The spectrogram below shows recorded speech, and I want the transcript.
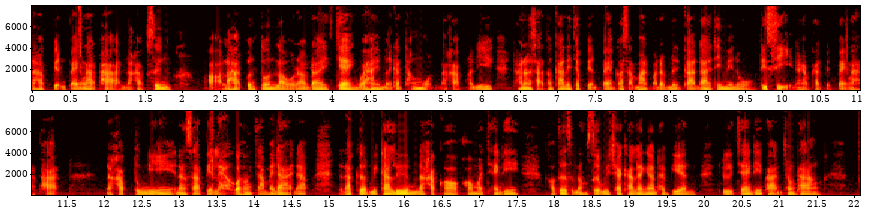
นะครับ เปลี่ยนแปลงรหัสผ่านนะครับ ซึ่งรหัสเบื้องต้นเราเราได้แจ้งไว้ให้เหมือนกันทั้งหมดนะครับอันนี้ถ้านักศึกษาต้องการที่จะเปลี่ยนแปลงก็สามารถมาดำเนินการได้ที่เมนูที่สี่นะครับ การเปลี่ยนแปลงรหัสผ่านนะครับ ตรงนี้นักศึกษาเปลี่ยนแล้วก็ต้องจำให้ได้นะครับ แต่ถ้าเกิดมีการลืมนะครับ ก็เข้ามาแจ้งที่เคาน์เตอร์สำนักส่งเสริมวิชาการและงานทะเบียน หรือแจ้งที่ผ่านช่องทางแฟ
